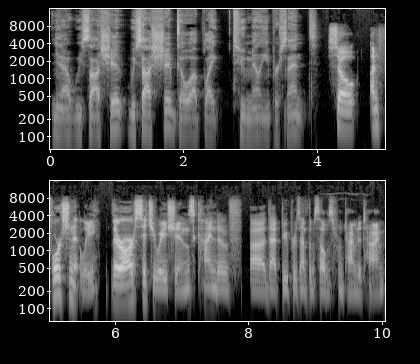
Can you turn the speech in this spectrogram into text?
You know, we saw Shib we saw Shib go up like two million percent. So, unfortunately, there are situations kind of uh, that do present themselves from time to time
